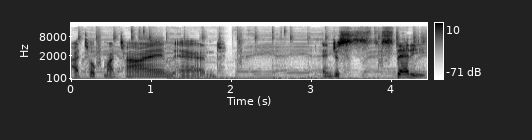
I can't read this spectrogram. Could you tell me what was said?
I took my time and and just steady,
